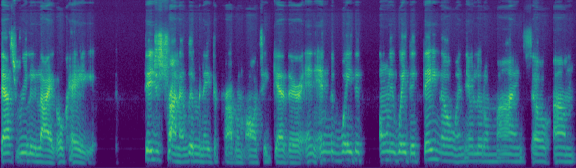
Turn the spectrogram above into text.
that's really like, okay, they're just trying to eliminate the problem altogether. And in the way that only way that they know in their little mind. So um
